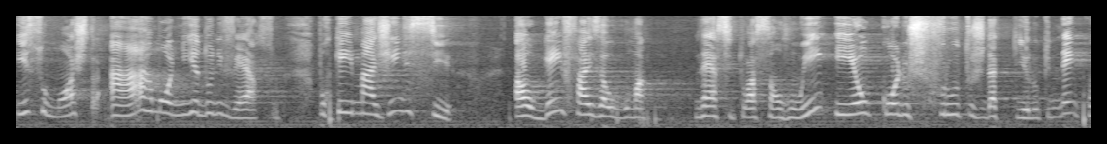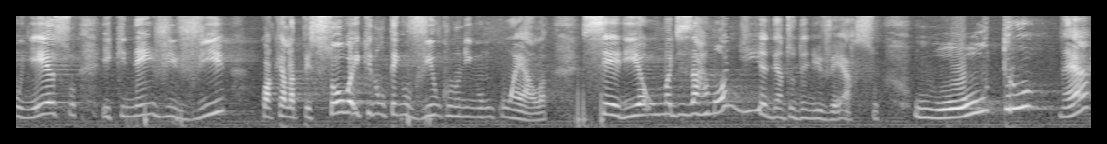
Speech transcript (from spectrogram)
isso mostra a harmonia do universo. Porque imagine se alguém faz alguma né, situação ruim e eu colho os frutos daquilo que nem conheço e que nem vivi com aquela pessoa e que não tenho vínculo nenhum com ela. Seria uma desarmonia dentro do universo. O outro, né,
